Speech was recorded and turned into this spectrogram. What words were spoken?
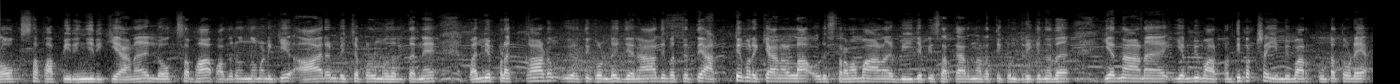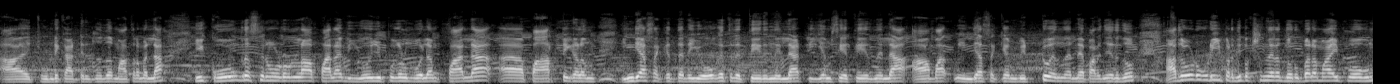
ലോക്സഭ പിരിഞ്ഞിരിക്കുകയാണ്. ലോക്സഭ പതിനൊന്ന് മണിക്ക് ആരംഭിച്ചപ്പോൾ മുതൽ തന്നെ വലിയ പ്ലക്കാർഡും ഉയർത്തിക്കൊണ്ട് ജനാധിപത്യത്തെ അട്ടിമറിക്കാനുള്ള ഒരു ശ്രമമാണ് ബി ജെ പി സർക്കാർ നടത്തിക്കൊണ്ടിരിക്കുന്നത് എന്നാണ് എം പിമാർ പ്രതിപക്ഷ എം പിമാർ കൂട്ടത്തോടെ ചൂണ്ടിക്കാട്ടിരുന്നത് മാത്രമല്ല ഈ കോൺഗ്രസിനോടുള്ള പല വിയോജിപ്പുകൾ മൂലം പല പാർട്ടികളും ഇന്ത്യ സഖ്യത്തിന്റെ യോഗത്തിലെത്തിയിരുന്നില്ല ടി എം സി എത്തിയിരുന്നില്ല ആം ആദ്മി ഇന്ത്യ സഖ്യം വിട്ടു എന്ന് തന്നെ പറഞ്ഞിരുന്നു. അതോടുകൂടി പ്രതിപക്ഷ നിര ദുർബലമായി പോകും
